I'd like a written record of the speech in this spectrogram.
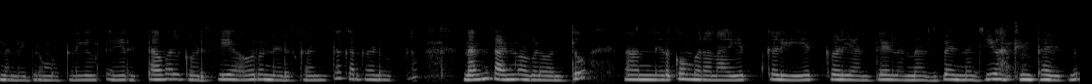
ನನ್ನ ಇಬ್ಬರು ಮಕ್ಕಳಿಗೆ ಎರಡು ಟವಲ್ ಕೊಡಿಸಿ ಅವರು ನಡೆಸ್ಕೊಂತ ಕರ್ಕೊಂಡು ಹೋಗ್ತಾ ನನ್ನ ಸಣ್ಣ ಮಗಳು ಅಂತೂ ನಾನು ನಡ್ಕೊಂಬರಲ್ಲ ಎತ್ಕೊಳ್ಳಿ ಎತ್ಕೊಳ್ಳಿ ಅಂತೇಳಿ ನನ್ನ ಹಸ್ಬೆಂಡ್ನ ಜೀವ ತಿಂತಾಯಿದ್ಲು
